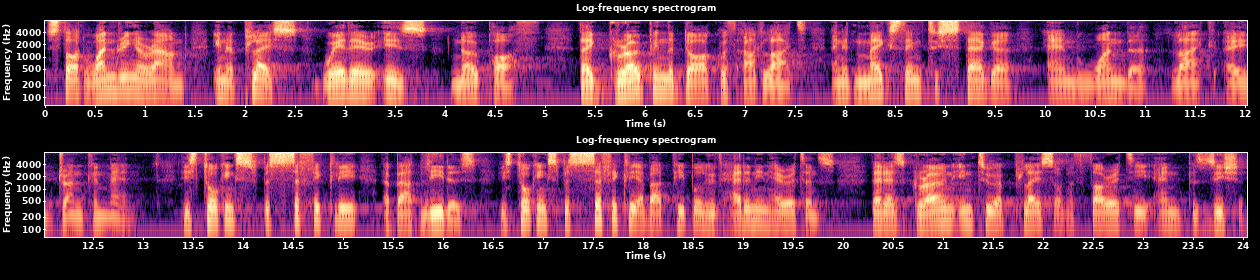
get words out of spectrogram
start wandering around in a place where there is no path. They grope in the dark without light, and it makes them to stagger and wonder like a drunken man. He's talking specifically about leaders. He's talking specifically about people who've had an inheritance that has grown into a place of authority and position.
